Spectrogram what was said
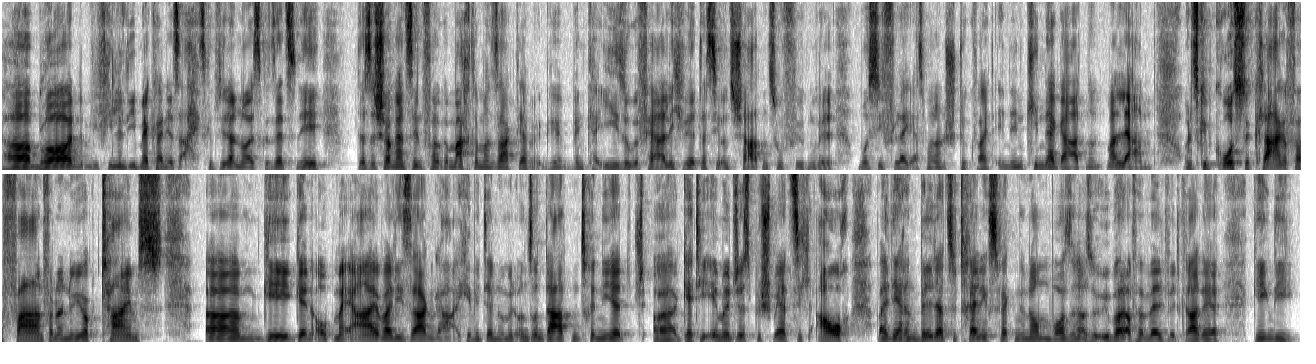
oh, boah, wie viele die meckern jetzt, ach, jetzt gibt es wieder ein neues Gesetz. Nee, das ist schon ganz sinnvoll gemacht und man sagt ja, wenn KI so gefährlich wird, dass sie uns Schaden zufügen will, muss sie vielleicht erstmal ein Stück weit in den Kindergarten und mal lernen. Und es gibt große Klageverfahren von der New York Times ähm, gegen OpenAI, weil die sagen, ja, hier wird ja nur mit unseren Daten trainiert. Äh, Getty Images beschwert sich auch, weil deren Bilder zu Trainingszwecken genommen worden sind. Also überall auf der Welt wird gerade gegen die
